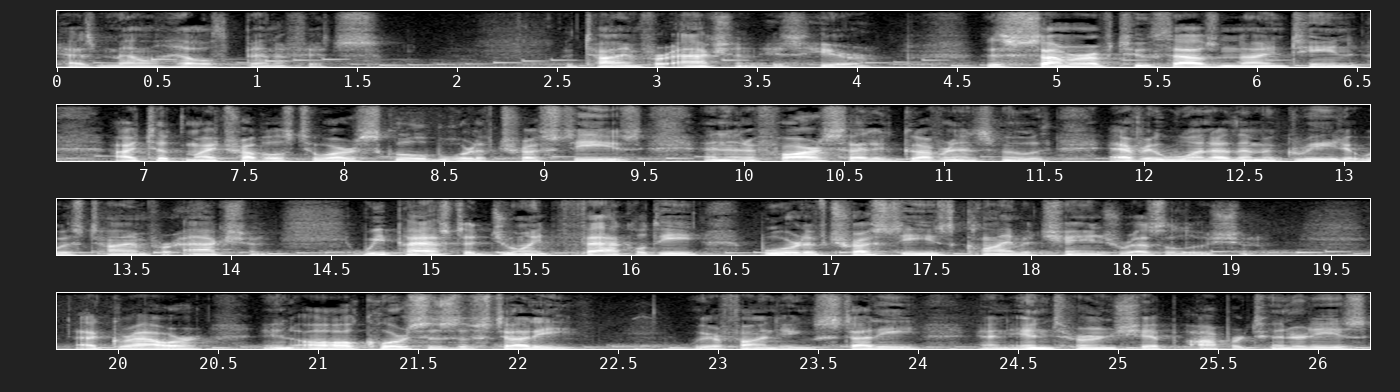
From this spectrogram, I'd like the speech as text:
has mental health benefits. The time for action is here. This summer of 2019, I took my troubles to our school board of trustees, and in a far sighted governance move, every one of them agreed it was time for action. We passed a joint faculty board of trustees climate change resolution. At Grauer, in all courses of study, we are finding study and internship opportunities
